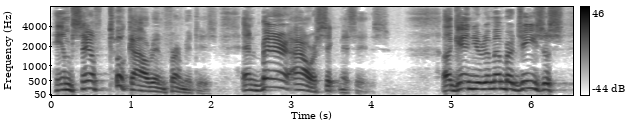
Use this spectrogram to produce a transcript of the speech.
Himself took our infirmities and bare our sicknesses. Again, you remember Jesus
